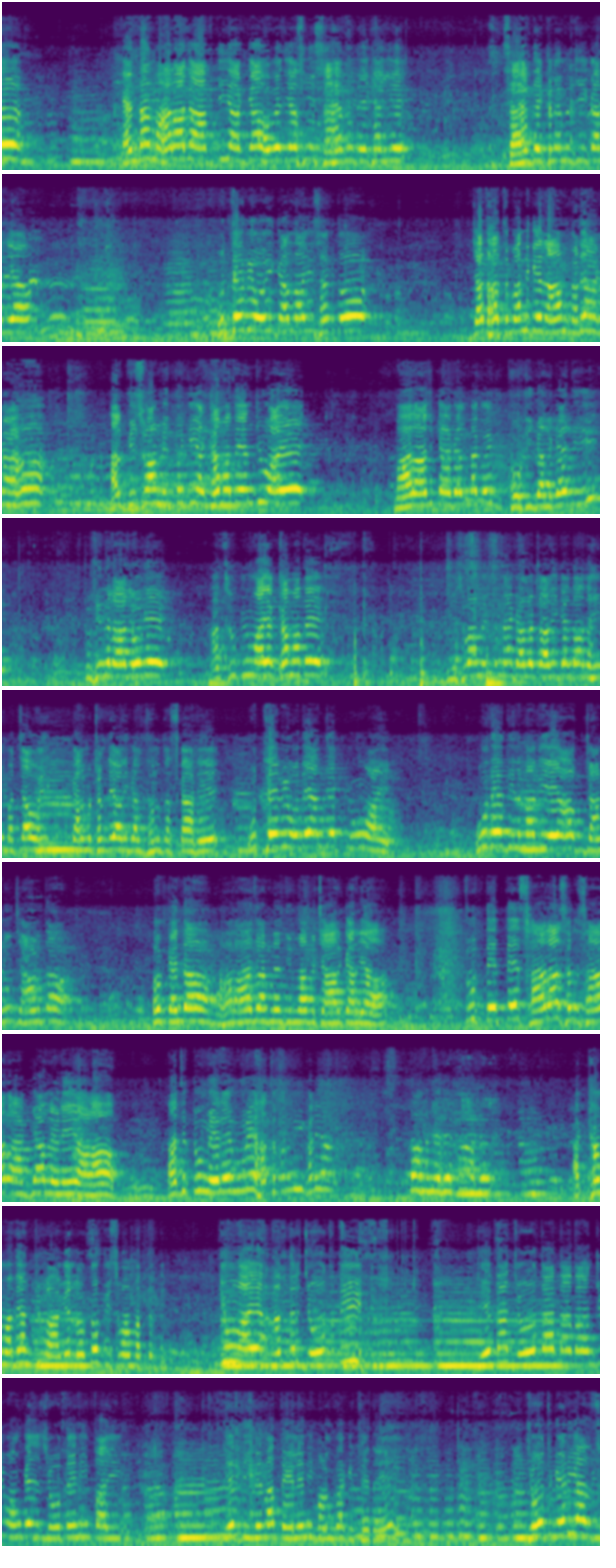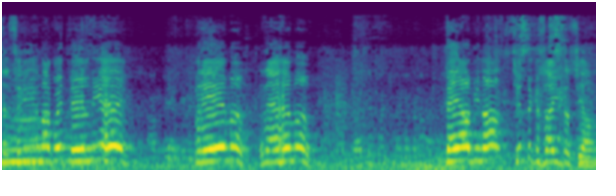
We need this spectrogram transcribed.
ਕਹਿੰਦਾ ਮਹਾਰਾਜ ਆਪ ਕੀ ਆਗਿਆ ਹੋਵੇ ਜੇ ਅਸੀਂ ਸ਼ਹਿਰ ਨੂੰ ਦੇਖ ਆਈਏ? ਸ਼ਹਿਰ ਦੇਖਣੇ ਨੂੰ ਜੀ ਕਰ ਰਿਹਾ। ਉੱਥੇ ਵੀ ਉਹੀ ਗੱਲ ਆਈ ਸੰਗਤੋ। ਜਦ ਹੱਥ ਬੰਨ ਕੇ ਰਾਮ ਖੜਿਆ ਗਾ ਹਾਂ। ਹਰ ਵਿਸ਼ਵਾਮਿੱਤਰ ਕੀ ਅੱਖਾਂ ਮਤੇ ਅੰਜੂ ਆਏ। ਮਹਾਰਾਜ, ਕਿਆ ਗੱਲ, ਮੈਂ ਕੋਈ ਖੋਟੀ ਗੱਲ ਕਹਿ ਦੀ ਤੁਸੀਂ ਨਾਰਾਜ਼ ਹੋ ਗਏ। ਅੰਸੂ ਕਿਉਂ ਆਏ ਅੱਖਾਂ ਮਾਤੇ ਵਿਸ਼ਵਾ ਮਿੱਤਰ ਨੇ ਗੱਲ ਟਾਲੀ ਕਹਿੰਦਾ ਨਹੀਂ, ਬੱਚਾ ਉਹੀ ਗਰਮ ਠੰਡੇ ਵਾਲੀ ਗੱਲ ਤੁਹਾਨੂੰ ਦੱਸ ਦੇ ਉੱਥੇ ਵੀ ਉਹਦੇ ਅੰਜੇ ਕਿਉਂ ਆਏ। ਉਹਦੇ ਦਿਲ ਮਾ ਵੀ ਇਹ ਆਪ ਜਾਣੀ ਜਾਣਦਾ। ਉਹ ਕਹਿੰਦਾ, ਮਹਾਰਾਜ, ਆਪਣੇ ਦਿਲ ਮਾ ਵਿਚਾਰ ਕਰ ਰਿਹਾ ਤੂੰ ਤੇਤੇ ਸਾਰਾ ਸੰਸਾਰ ਆਗਿਆ ਲੈਣੇ ਵਾਲਾ। ਅੱਜ ਤੂੰ ਮੇਰੇ ਮੂਹਰੇ ਹੱਥ ਬੰਨੀ ਖੜਿਆ। ਧੰਨ ਮੇਰੇ ਭਾਗ ਅੱਖਾਂ ਮਾ ਅੰਜੂ ਆ ਗਏ। ਲੋਕੋ ਵਿਸ਼ਵਾਮਿੱਤਰ ਤੇ। ਕਿਉਂ ਆਏ ਅੰਦਰ ਜੋਤ ਦੀ? ਜੇ ਤਾਂ ਜੋਤ ਆ ਤਾਂ ਤਾਂ ਅੰਜੂ ਆਉਂਗੇ ਜੋਤੇ ਨਹੀਂ ਪਾਈ। ਜੇ ਦੀਵੇ ਮਾ ਤੇਲੇ ਨਹੀਂ ਬਲੂਗਾ ਕਿੱਥੇ ਤੇ? ਜੋਤ ਕਿਹੜੀ ਆ? ਸਰੀਰ ਮਾ ਕੋਈ ਤੇਲ ਨਹੀਂ ਹੈ ਪ੍ਰੇਮ, ਰਹਿਮ। ਦਇਆ ਬਿਨਾ ਸਿੱਧ ਕਸਾਈ ਦੱਸਿਆ।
